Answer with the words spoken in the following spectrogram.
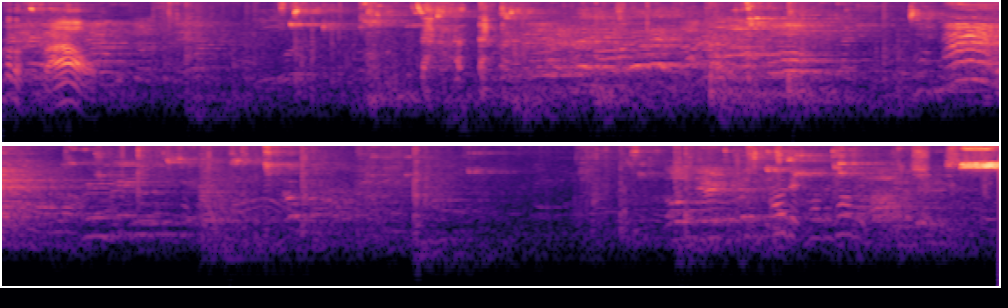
What a foul. Hold it, hold it, hold it. Jesus.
